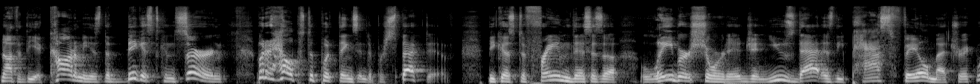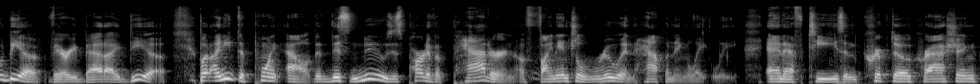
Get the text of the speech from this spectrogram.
Not that the economy is the biggest concern, but it helps to put things into perspective. Because to frame this as a labor shortage and use that as the pass fail metric would be a very bad idea. But I need to point out that this news is part of a pattern of financial ruin happening lately. NFTs and crypto crashing,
